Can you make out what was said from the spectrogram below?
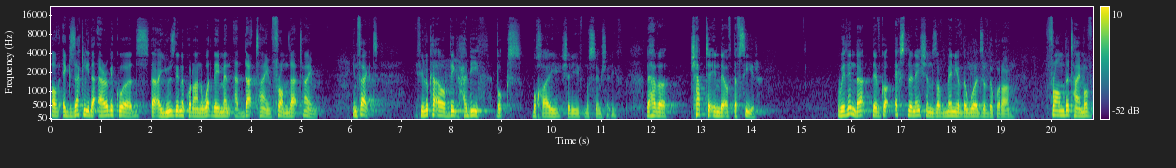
of exactly the Arabic words that are used in the Quran, what they meant at that time, from that time. In fact, if you look at our big hadith books, Bukhari Sharif, Muslim Sharif, they have a chapter in there of tafsir. Within that, they've got explanations of many of the words of the Quran from the time of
